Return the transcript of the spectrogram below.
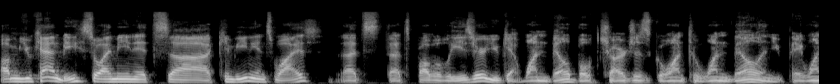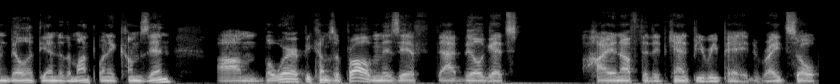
Um, you can be. So I mean, it's uh, convenience wise. That's that's probably easier. You get one bill. Both charges go onto one bill, and you pay one bill at the end of the month when it comes in. Um, but where it becomes a problem is if that bill gets high enough that it can't be repaid, right? So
